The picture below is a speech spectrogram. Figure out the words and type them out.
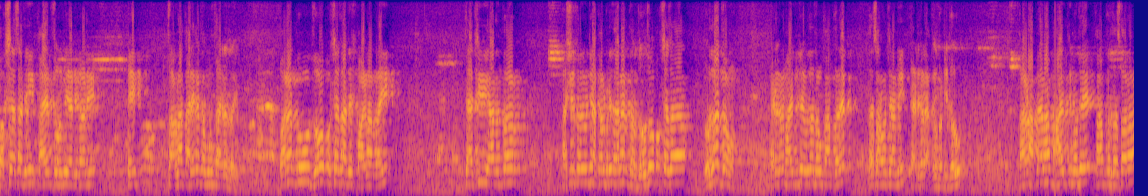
पक्षासाठी कायमस्वरूपी या ठिकाणी एक चांगला कार्यकर्ता म्हणून कार्यरत राहील. परंतु जो पक्षाचा आदेश पाळणार नाही त्याची यानंतर अशी म्हणजे अकालपट्टी झाल्यानंतर जो जो पक्षाचा विरोधात जाऊन या ठिकाणी माहितीच्या विरोधात जाऊन काम करेल त्या सर्वांची आम्ही त्या ठिकाणी अकलपट्टी करू. कारण आपल्याला महायुतीमध्ये काम करत असताना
